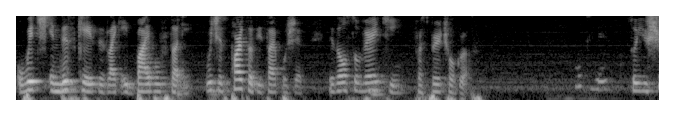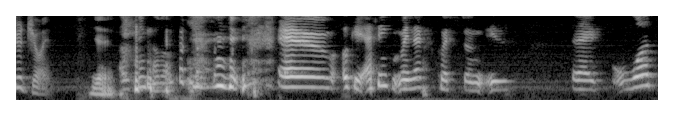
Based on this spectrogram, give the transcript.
which in this case is like a Bible study which is part of discipleship is also very key for spiritual growth. Okay. so you should join Yeah. I'll think about um, okay, I think my next question is like, what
